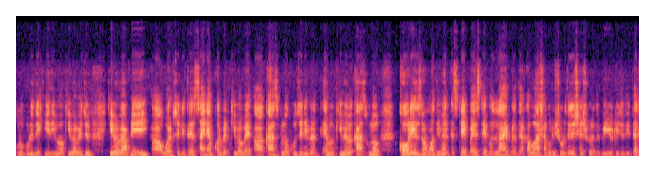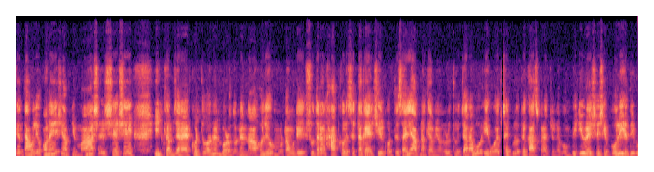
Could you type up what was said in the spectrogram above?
পুরোপুরি দেখিয়ে দিব কীভাবে কীভাবে আপনি এই ওয়েবসাইটটিতে সাইন আপ করবেন, কীভাবে কাজগুলো খুঁজে নেবেন এবং কীভাবে কাজগুলো করে জমা দিবেন স্টেপ বাই স্টেপ লাইভ দেখাবো। আশা করি শুরু থেকে শেষ পর্যন্ত ভিডিওটি যদি দেখেন, তাহলে অনায়াসে আপনি মাস শেষে ইনকাম জেনারেট করতে পারবেন, বড় ধরনের না হলেও মোটামুটি। সুতরাং হাত খরচের টাকা এনশিওর করতে চাইলে আপনাকে আমি অনুরোধ জানাব, এই ওয়েবসাইটগুলোতে কাজ করার জন্য এবং ভিডিও শেষে বলিয়ে দিব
